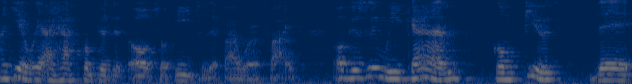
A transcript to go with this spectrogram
And here we I have computed also e to the power 5. Obviously we can compute the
